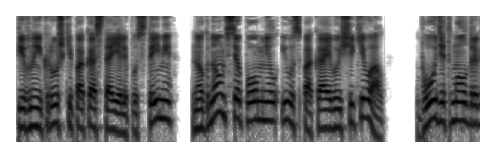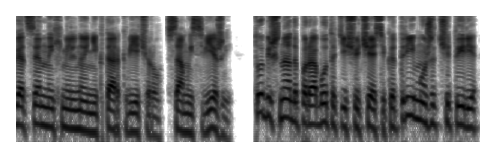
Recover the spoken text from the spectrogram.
Пивные кружки пока стояли пустыми, но гном все помнил и успокаивающе кивал. Будет, мол, драгоценный хмельной нектар к вечеру, самый свежий, то бишь надо поработать еще часика три, может четыре,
